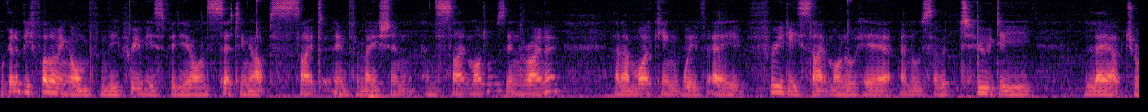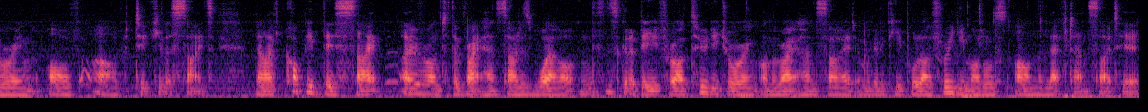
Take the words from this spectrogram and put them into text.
We're going to be following on from the previous video on setting up site information and site models in Rhino and I'm working with a 3D site model here and also a 2D layout drawing of our particular site. Now I've copied this site over onto the right hand side as well and this is going to be for our 2D drawing on the right hand side and we're going to keep all our 3D models on the left hand side here.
